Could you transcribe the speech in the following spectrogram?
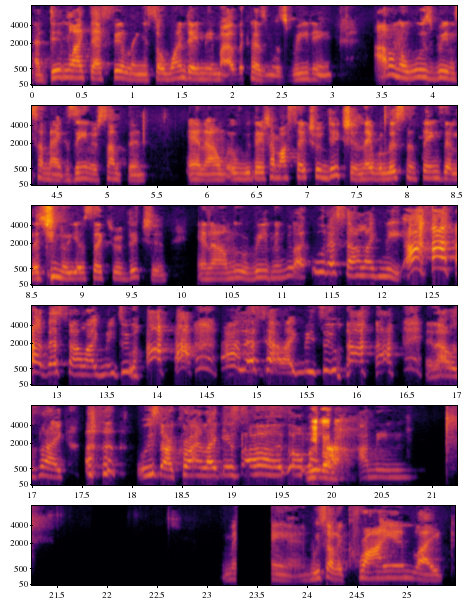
I didn't like that feeling. And so one day, me and my other cousin was reading. I don't know who was reading some magazine or something. And um, they were talking about sexual addiction. They were listening to things that let you know you have sexual addiction. And um, we were reading and we were like, "Ooh, that sound like me. that sound like me too. that sound like me too." and I was like, we start crying like it's us. Oh my Yeah. God. I mean, man, we started crying like,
